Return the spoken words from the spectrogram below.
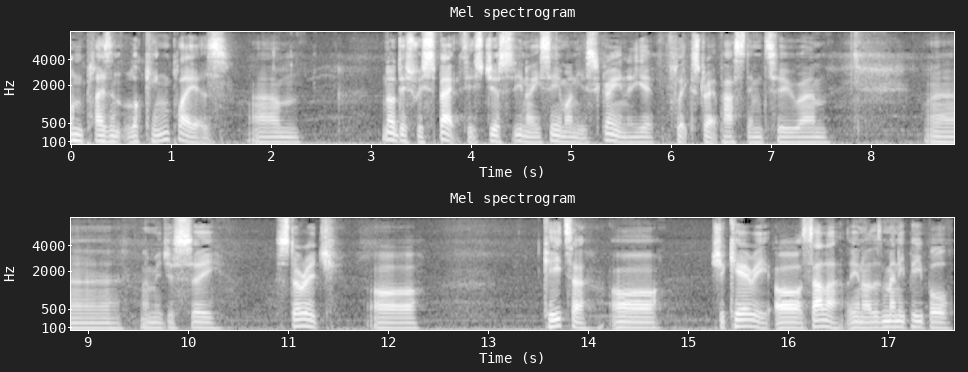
unpleasant looking players. Um, no disrespect, it's just you know you see him on your screen and you flick straight past him to um, uh, let me just see Sturridge or Keita or Shaqiri or Salah. You know, there's many people.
